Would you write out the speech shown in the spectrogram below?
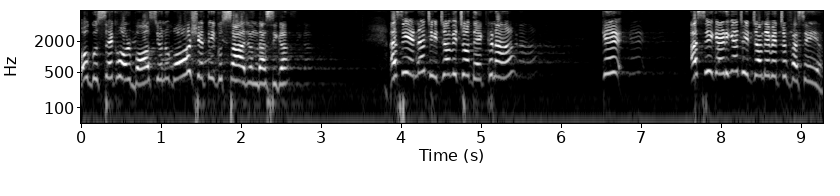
ਉਹ ਗੁੱਸੇਖੋਰ ਬਹੁਤ ਸੀ, ਉਹਨੂੰ ਬਹੁਤ ਛੇਤੀ ਗੁੱਸਾ ਆ ਜਾਂਦਾ ਸੀਗਾ। ਅਸੀਂ ਇਹਨਾਂ ਚੀਜ਼ਾਂ ਵਿੱਚੋਂ ਦੇਖਣਾ ਕਿ ਅਸੀਂ ਕਿਹੜੀਆਂ ਚੀਜ਼ਾਂ ਦੇ ਵਿੱਚ ਫਸੇ ਆ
